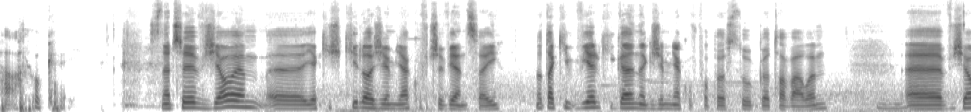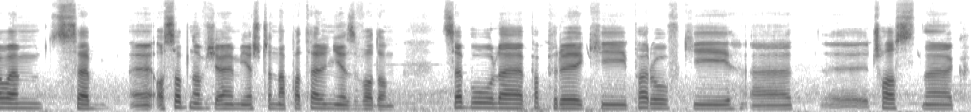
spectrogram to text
A, okej. Znaczy, wziąłem e, jakieś kilo ziemniaków czy więcej. No taki wielki garnek ziemniaków po prostu gotowałem. E, wziąłem ceb... e, osobno wziąłem jeszcze na patelnię z wodą cebulę, papryki, parówki, e, e, czosnek,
